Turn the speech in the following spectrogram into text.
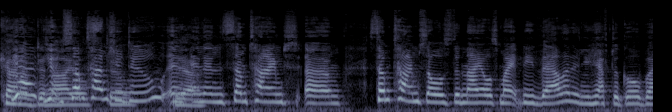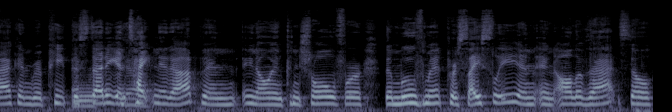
kind yeah, of denials sometimes still? you do and, yeah. and then sometimes um, sometimes those denials might be valid and you have to go back and repeat the and, study and yeah. tighten it up and you know and control for the movement precisely and, and all of that so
